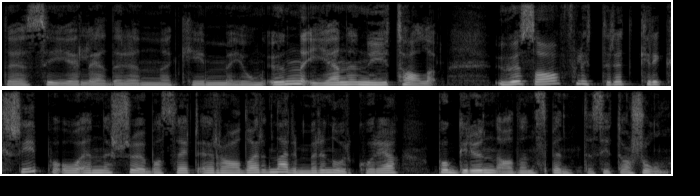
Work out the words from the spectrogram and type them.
Det sier lederen Kim Jong-un i en ny tale. USA flytter et krigsskip og en sjøbasert radar nærmere Nord-Korea pga. den spente situasjonen.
